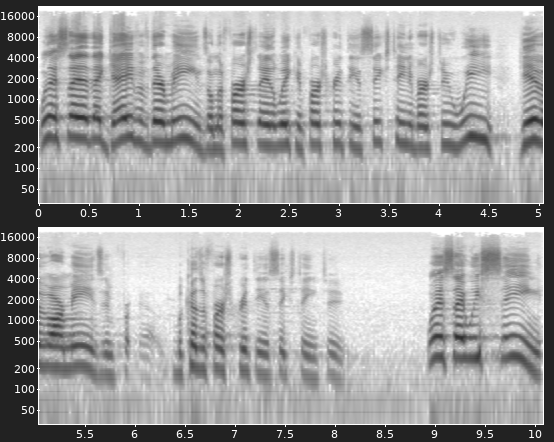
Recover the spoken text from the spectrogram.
When they say that they gave of their means on the first day of the week in 1 Corinthians 16 and verse 2, we give of our means in, because of 1 Corinthians 16 2. When they say we sing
